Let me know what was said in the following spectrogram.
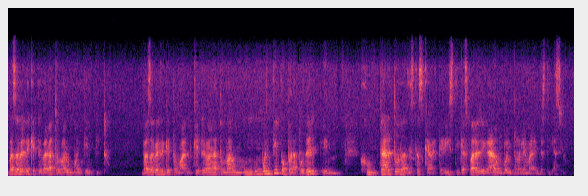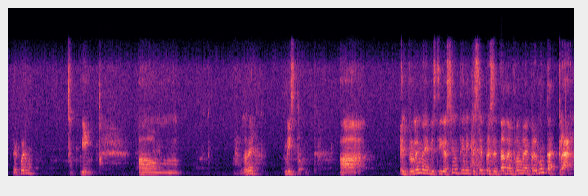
vas a ver de que te van a tomar un buen tiempito. Vas a ver de que, que te van a tomar un, buen tiempo para poder em, juntar todas estas características para llegar a un buen problema de investigación. ¿De acuerdo? Bien. vamos a ver. Listo. Ah, ¿El problema de investigación tiene que ser presentado en forma de pregunta? Claro,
